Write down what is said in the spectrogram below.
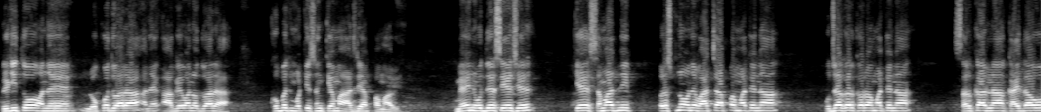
પીડિતો અને લોકો દ્વારા અને આગેવાનો દ્વારા ખૂબ જ મોટી સંખ્યામાં હાજરી આપવામાં આવી. મેઇન ઉદ્દેશ એ છે કે સમાજની પ્રશ્નો અને વાચા આપવા માટેના, ઉજાગર કરવા માટેના સરકારના કાયદાઓ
